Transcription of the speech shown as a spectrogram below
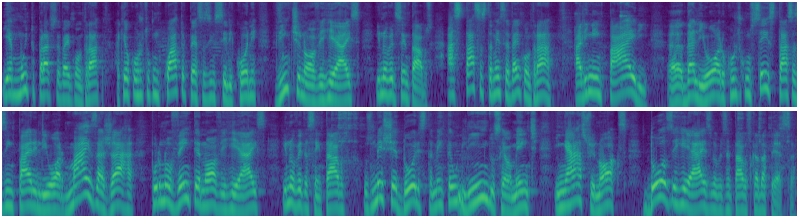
e é muito prático, você vai encontrar. Aqui é o conjunto com quatro peças em silicone, R$ 29,90. As taças também você vai encontrar a linha Empire uh, da Lior, o conjunto com seis taças Empire Lior, mais a jarra por R$ 99,90. Os mexedores também estão lindos realmente, em aço inox, R$ 12,90 cada peça.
